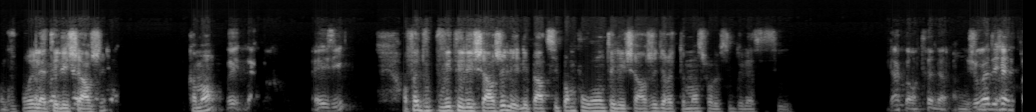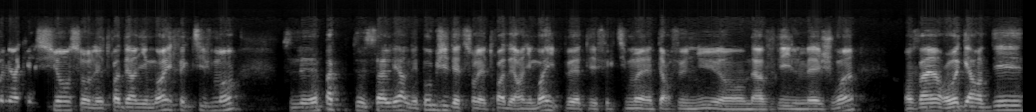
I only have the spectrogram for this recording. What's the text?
Donc, vous pourrez la télécharger. Comment? Oui, d'accord. Allez-y. En fait, vous pouvez télécharger, les, les, participants pourront télécharger directement sur le site de la CCI. D'accord, très bien. Je vois déjà une première question sur les trois derniers mois. Effectivement, L'impact salaire n'est pas obligé d'être sur les trois derniers mois. Il peut être effectivement intervenu en avril, mai, juin. On va regarder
